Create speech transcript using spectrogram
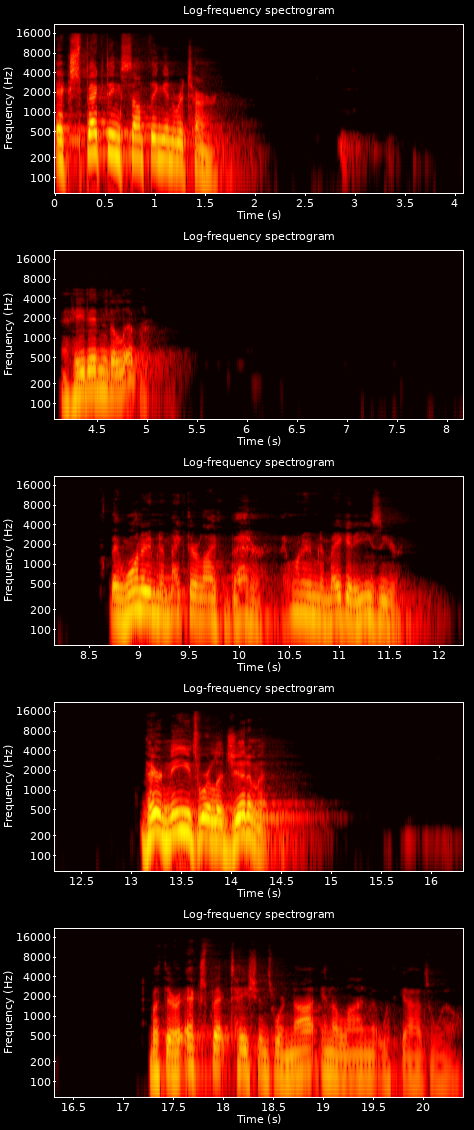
expecting something in return. And He didn't deliver. They wanted Him to make their life better, they wanted Him to make it easier. Their needs were legitimate, but their expectations were not in alignment with God's will.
